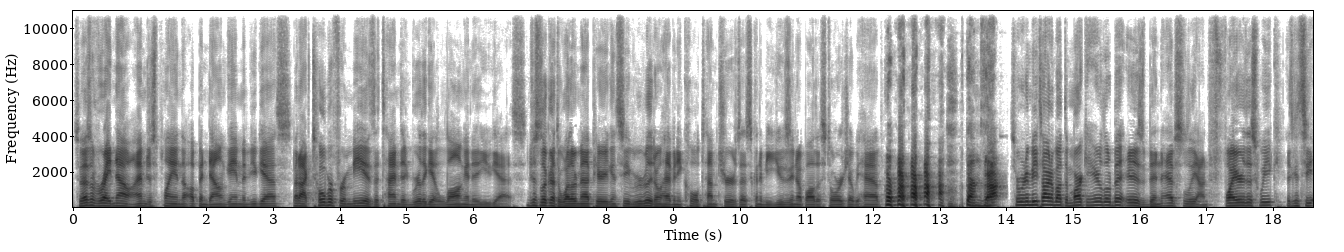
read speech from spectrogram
So as of right now, I'm just playing the up and down game of UGAS. But October for me is the time to really get long into UGAS. Just looking at the weather map here, you can see we really don't have any cold temperatures that's going to be using up all the storage that we have. Thumbs up. So we're going to be talking about the market here a little bit. It has been absolutely on fire this week. As you can see,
